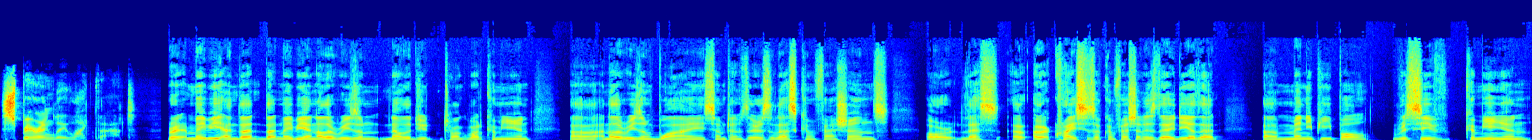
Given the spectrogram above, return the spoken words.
sparingly like that. Right, maybe, and that that may be another reason. Now that you talk about communion, uh, another reason why sometimes there's less confessions or less a, a crisis of confession is the idea that uh, many people receive communion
